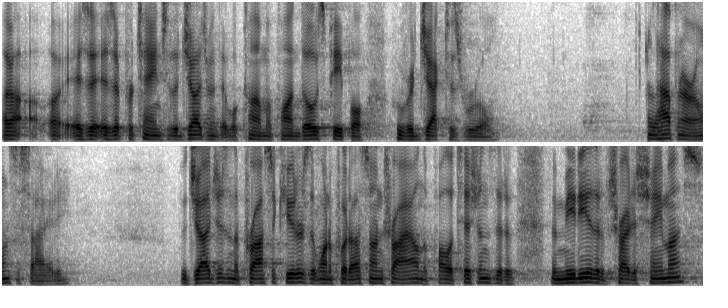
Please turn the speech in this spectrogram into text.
uh, uh, as, it, as it pertains to the judgment that will come upon those people who reject his rule. It'll happen in our own society the judges and the prosecutors that want to put us on trial, and the politicians that have, the media that have tried to shame us.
